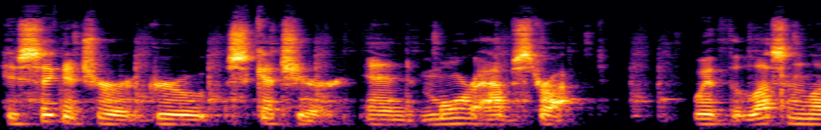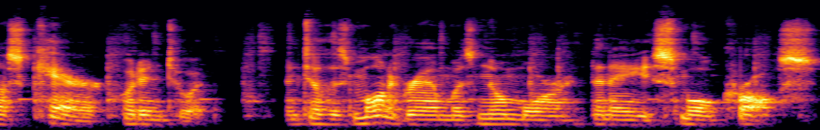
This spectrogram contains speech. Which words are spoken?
his signature grew sketchier and more abstract, with less and less care put into it, until his monogram was no more than a small cross.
